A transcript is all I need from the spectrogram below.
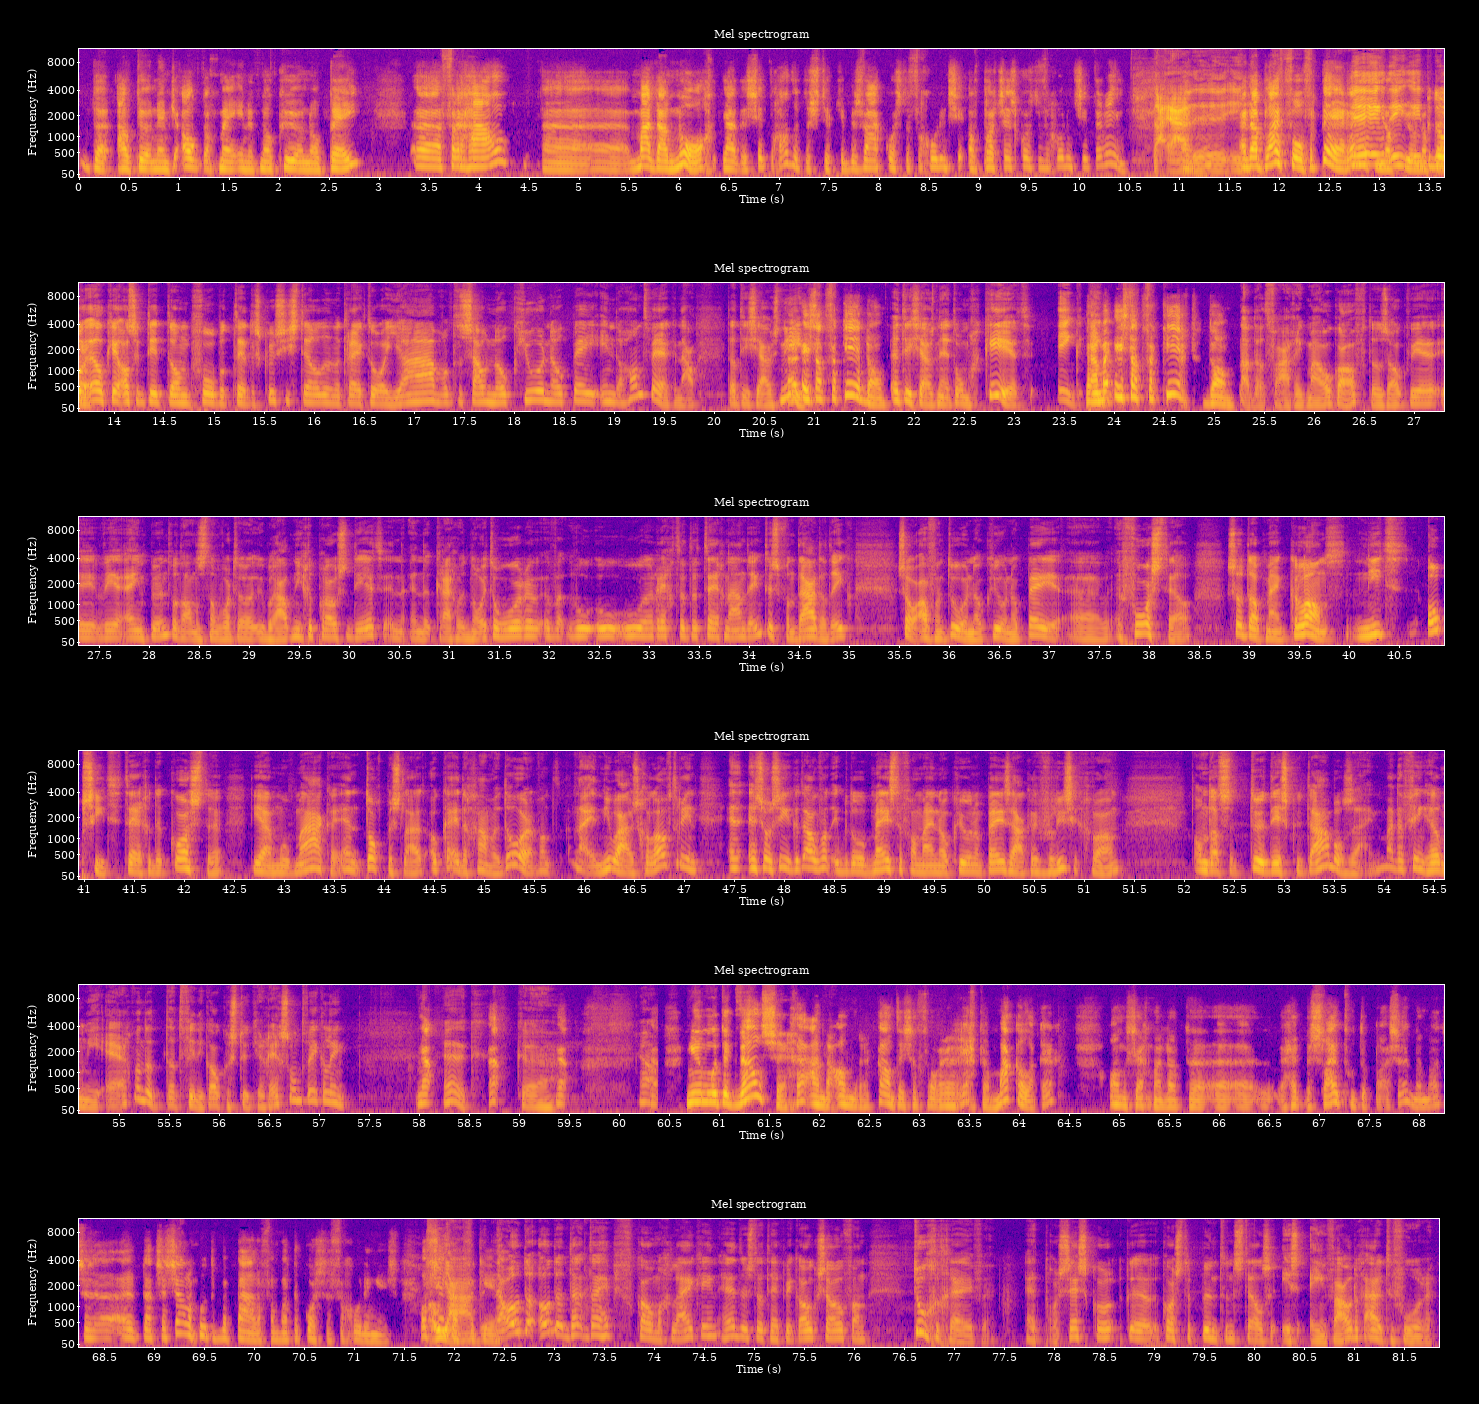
de auteur neemt je ook nog mee in het no cure no pay. Uh, verhaal. Uh, maar dan nog, ja, er zit toch altijd een stukje bezwaarkostenvergoeding of proceskostenvergoeding zit erin. Nou ja, en, uh, en dat blijft vol verter. Nee, ik, ik, ik bedoel, elke keer als ik dit dan bijvoorbeeld ter discussie stelde, dan kreeg ik door, ja, want het zou no cure, no pay in de hand werken. Nou, dat is juist niet. is dat verkeerd dan? Het is juist net omgekeerd. Ik, ja, maar is dat verkeerd dan? Nou, dat vraag ik me ook af. Dat is ook weer, eh, weer één punt. Want anders dan wordt er überhaupt niet geprocedeerd. En, en dan krijgen we het nooit te horen hoe, hoe, hoe een rechter er tegenaan denkt. Dus vandaar dat ik zo af en toe een no-Q en uh, voorstel. Zodat mijn klant niet opziet tegen de kosten die hij moet maken. En toch besluit, oké, dan gaan we door. Want nee, Nieuwhuis gelooft erin. En, en zo zie ik het ook. Want ik bedoel, het meeste van mijn no-Q en no-P zaken, die verlies ik gewoon omdat ze te discutabel zijn. Maar dat vind ik helemaal niet erg, want dat, dat vind ik ook een stukje rechtsontwikkeling. Ja. Ik, ja. Ik, uh, ja. ja. Nu moet ik wel zeggen, aan de andere kant is het voor een rechter makkelijker om zeg maar, dat, uh, uh, het besluit toe te passen, dan dat ze, dat ze zelf moeten bepalen van wat de kostenvergoeding is. Of oh, ja, dat verkeerd? Nou, oh, oh, daar, daar heb je voorkomen gelijk in. Hè? Dus dat heb ik ook zo van toegegeven. Het proceskostenpuntenstelsel is eenvoudig uit te voeren.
